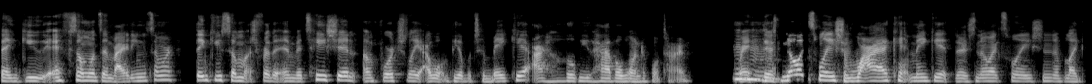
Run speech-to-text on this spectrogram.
thank you. If someone's inviting you somewhere, thank you so much for the invitation. Unfortunately, I won't be able to make it. I hope you have a wonderful time. Right. Mm-hmm. There's no explanation why I can't make it. There's no explanation of like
